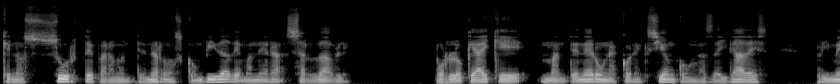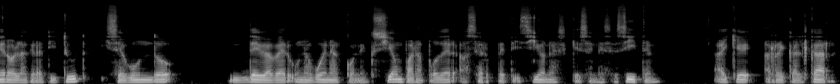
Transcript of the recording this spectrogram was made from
que nos surte para mantenernos con vida de manera saludable, por lo que hay que mantener una conexión con las deidades primero la gratitud y segundo debe haber una buena conexión para poder hacer peticiones que se necesiten. Hay que recalcar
